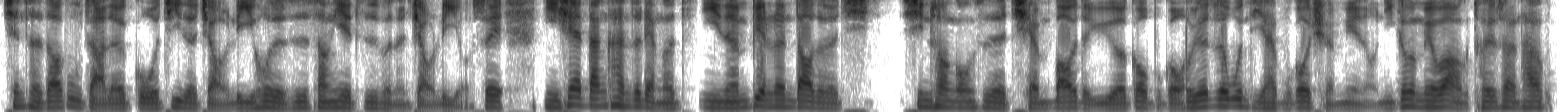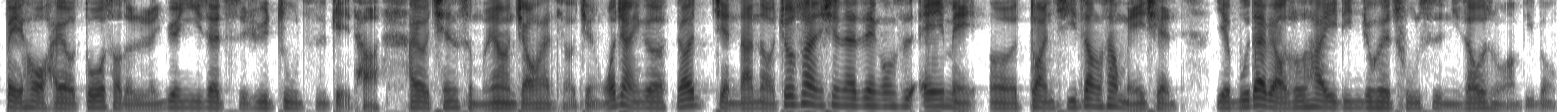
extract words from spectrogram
牵扯到复杂的国际的角力或者是商业资本的角力哦。所以你现在单看这两个，你能辨认到的。新创公司的钱包的余额够不够？我觉得这个问题还不够全面哦，你根本没有办法推算它背后还有多少的人愿意再持续注资给他，还有签什么样的交换条件。我讲一个比较简单的哦，就算现在这间公司 A 没呃短期账上没钱，也不代表说它一定就会出事。你知道为什么吗？B bomb，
